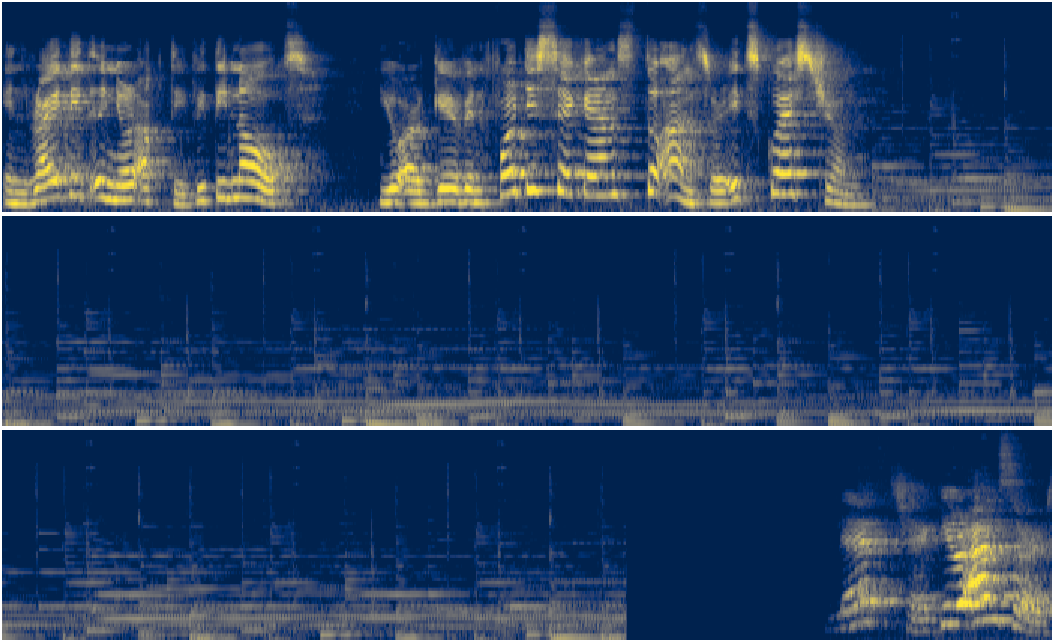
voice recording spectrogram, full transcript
and write it in your activity notes. You are given 40 seconds to answer its question. Let's check your answers.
